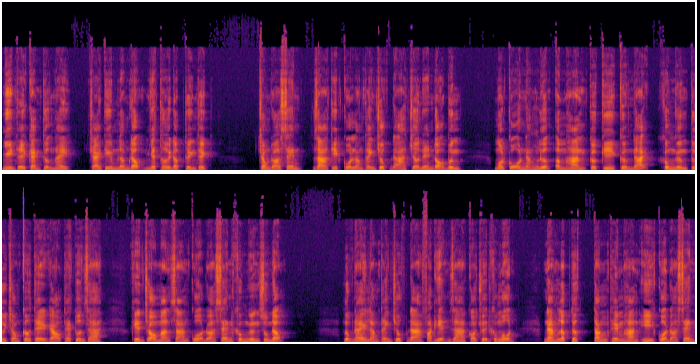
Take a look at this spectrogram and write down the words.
Nhìn thấy cảnh tượng này, trái tim Lâm Động nhất thời đập thình thịch. Trong đóa sen, da thịt của Lăng Thanh Trúc đã trở nên đỏ bừng. Một cỗ năng lượng âm hàn cực kỳ cường đại không ngừng từ trong cơ thể gào thét tuôn ra, khiến cho màn sáng của đóa sen không ngừng rung động. Lúc này Lăng Thanh Trúc đã phát hiện ra có chuyện không ổn, nàng lập tức tăng thêm hàn ý của đóa sen.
